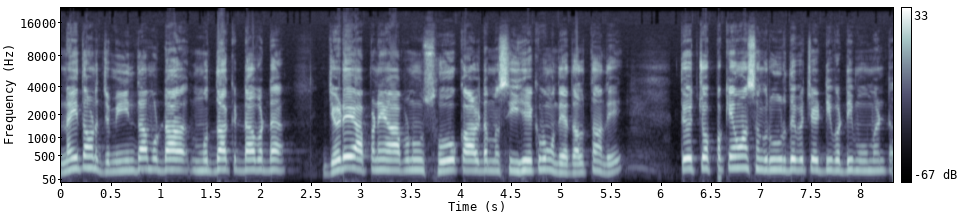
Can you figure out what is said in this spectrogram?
ਨਹੀਂ ਤਾਂ ਹੁਣ ਜ਼ਮੀਨ ਦਾ ਮੁੱਦਾ ਮੁੱਦਾ ਕਿੱਡਾ ਵੱਡਾ? ਜਿਹੜੇ ਆਪਣੇ ਆਪ ਨੂੰ ਸੋ ਕਾਲਡ ਮਸੀਹੇ ਘਵਾਉਂਦੇ ਆ ਦਲਤਾਂ ਦੇ, ਤੇ ਉਹ ਚੁੱਪ ਕਿਉਂ ਆ ਸੰਗਰੂਰ ਦੇ ਵਿੱਚ ਏਡੀ ਵੱਡੀ ਮੂਵਮੈਂਟ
